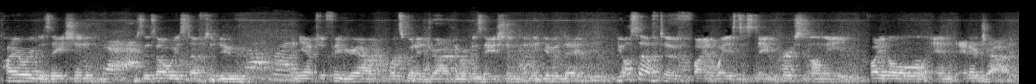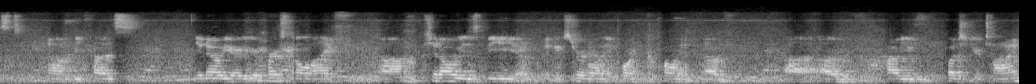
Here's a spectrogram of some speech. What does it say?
prioritization because there's always stuff to do, and you have to figure out what's going to drive the organization in a given day. You also have to find ways to stay personally vital and energized um, because you know your your personal life um, should always be a, an extraordinarily important component of uh, of how you budget your time.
